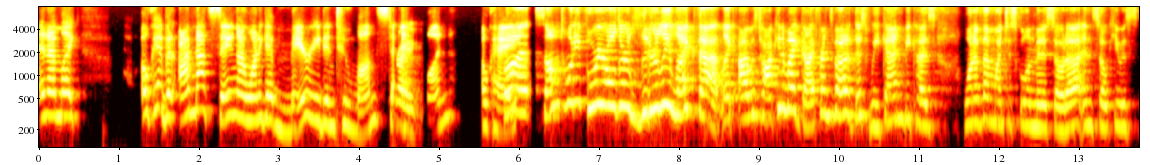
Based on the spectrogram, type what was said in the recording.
and I'm like. Okay, but I'm not saying I want to get married in two months to Right. anyone. Okay. But some 24 year olds are literally like that. Like I was talking to my guy friends about it this weekend because one of them went to school in Minnesota. And so he was,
